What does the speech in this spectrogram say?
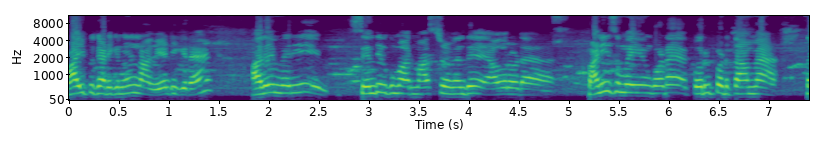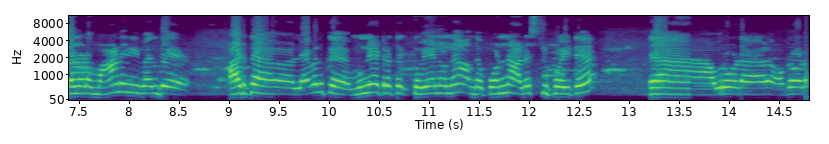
வாய்ப்பு கிடைக்கணும்னு நான் வேண்டிக்கிறேன். அதே மாதிரி செந்தில்குமார் மாஸ்டர் வந்து அவரோட பணி சுமையும் கூட பொருட்படுத்தாம தன்னோட மாணவி வந்து அடுத்த லெவலுக்கு முன்னேற்றத்துக்கு வேணும்னு அந்த பொண்ணை அழைச்சிட்டு போயிட்டு அவரோட அவரோட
